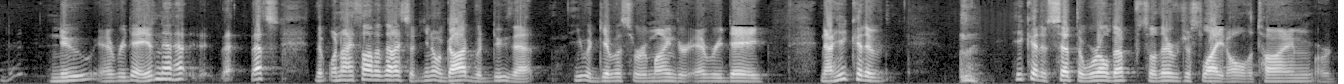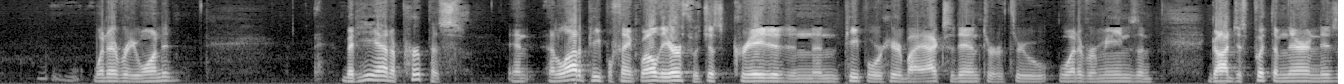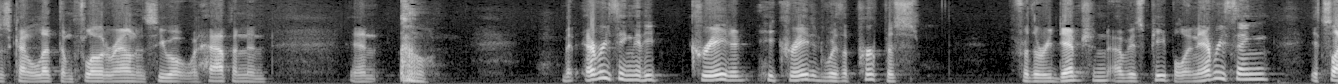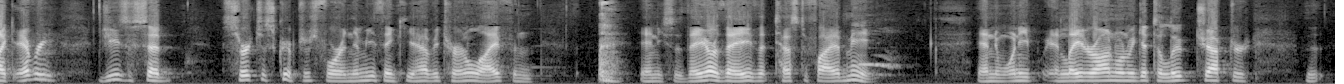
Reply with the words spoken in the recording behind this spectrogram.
new every day. Isn't that, how, that's that when I thought of that I said, you know, God would do that he would give us a reminder every day. Now he could have he could have set the world up so there was just light all the time or whatever he wanted. But he had a purpose. And, and a lot of people think, well, the earth was just created and then people were here by accident or through whatever means and God just put them there and they just kind of let them float around and see what would happen and and but everything that he created, he created with a purpose for the redemption of his people. And everything, it's like every, Jesus said, search the scriptures for in them you think you have eternal life. And, and he says, they are they that testify of me. And when he, and later on when we get to Luke chapter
